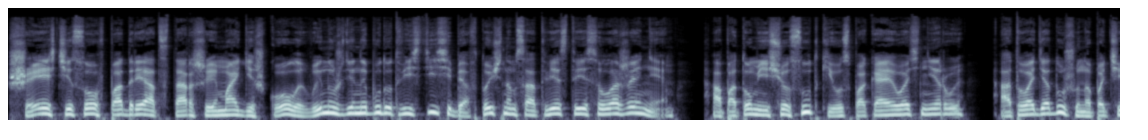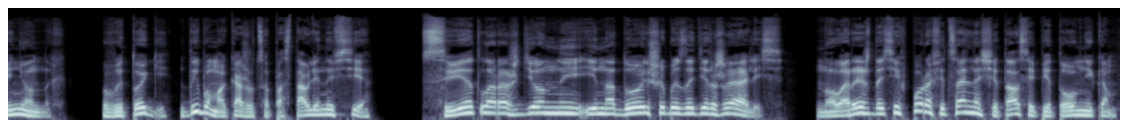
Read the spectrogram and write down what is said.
Шесть часов подряд старшие маги школы вынуждены будут вести себя в точном соответствии с уложением, а потом еще сутки успокаивать нервы, отводя душу на подчиненных. В итоге дыбом окажутся поставлены все. Светло рожденные и надольше бы задержались. Но Лареш до сих пор официально считался питомником,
